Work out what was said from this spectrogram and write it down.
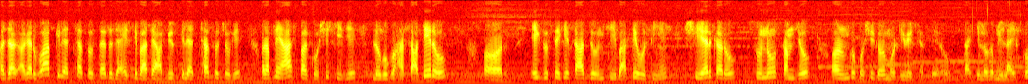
और अगर वो आपके लिए अच्छा सोचता है तो ज़ाहिर सी बात है आप भी उसके लिए अच्छा सोचोगे और अपने आस पास कोशिश कीजिए लोगों को हंसाते रहो और एक दूसरे के साथ जो उनकी बातें होती हैं शेयर करो सुनो समझो और उनको कोशिश करो मोटिवेट करते रहो ताकि लोग अपनी लाइफ को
